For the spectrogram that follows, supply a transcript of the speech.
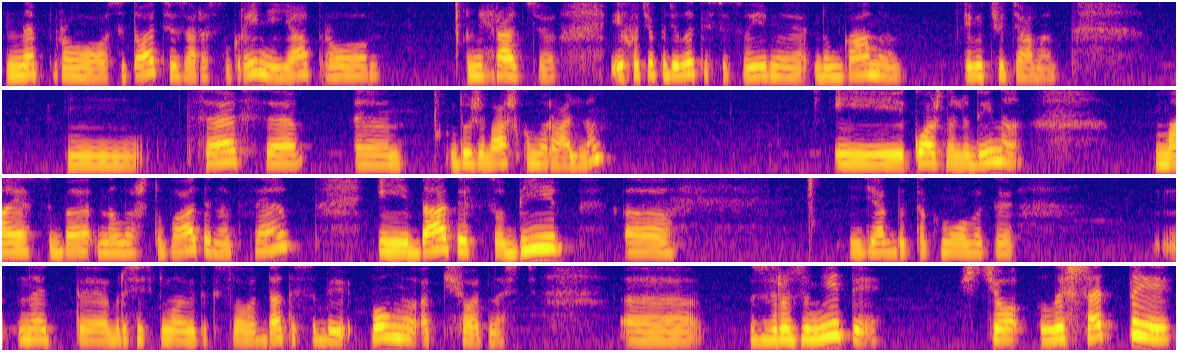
не про ситуацію зараз в Україні, я про міграцію. І хочу поділитися своїми думками і відчуттями. Це все е, дуже важко морально, і кожна людина має себе налаштувати на це і дати собі, е, як би так мовити, знаєте, в російській мові таке слово, дати собі повну отчетність, зрозуміти, що лише ти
